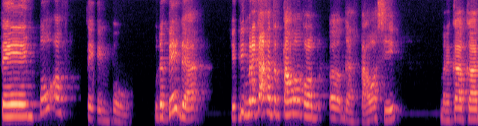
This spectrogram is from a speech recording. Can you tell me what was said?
tempo of tempo. Udah beda. Jadi mereka akan tertawa kalau uh, nggak tertawa sih. Mereka akan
